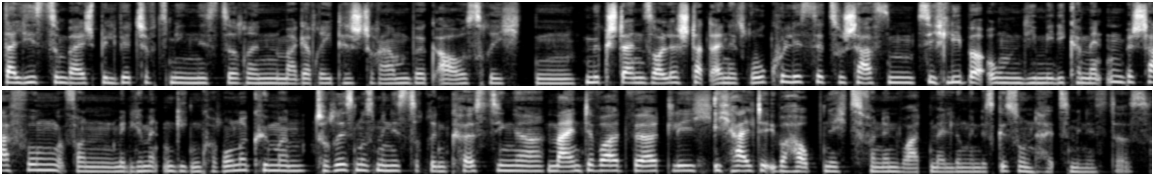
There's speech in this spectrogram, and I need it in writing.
Da ließ zum Beispiel Wirtschaftsministerin Margarete Stramböck ausrichten, Mückstein solle statt eine Drohkulisse zu schaffen, sich lieber um die Medikamentenbeschaffung von Medikamenten gegen Corona kümmern. Tourismusministerin Köstinger meinte wortwörtlich, ich halte überhaupt nichts von den Wortmeldungen des Gesundheitsministers.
